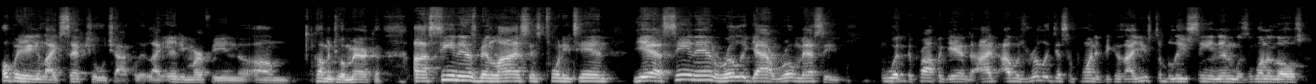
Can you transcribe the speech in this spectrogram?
Hoping he ain't like sexual chocolate, like Eddie Murphy in the um Coming to America. Uh, CNN's been lying since 2010. Yeah, CNN really got real messy with the propaganda. I, I was really disappointed because I used to believe CNN was one of those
